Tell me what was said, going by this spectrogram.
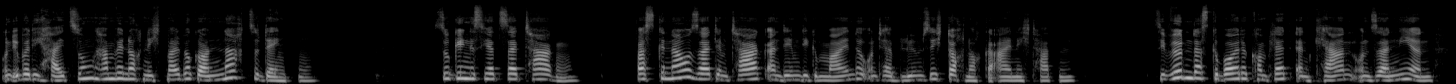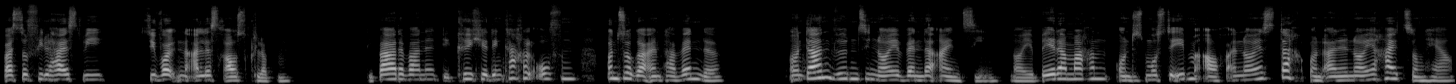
Und über die Heizung haben wir noch nicht mal begonnen nachzudenken. So ging es jetzt seit Tagen. Fast genau seit dem Tag, an dem die Gemeinde und Herr Blüm sich doch noch geeinigt hatten. Sie würden das Gebäude komplett entkernen und sanieren, was so viel heißt wie, sie wollten alles rauskloppen. Die Badewanne, die Küche, den Kachelofen und sogar ein paar Wände. Und dann würden sie neue Wände einziehen, neue Bäder machen und es musste eben auch ein neues Dach und eine neue Heizung her.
